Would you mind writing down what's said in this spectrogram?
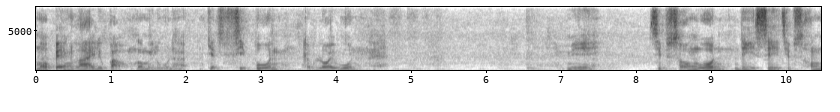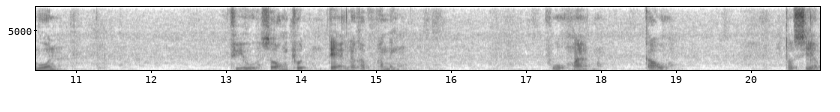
หม้อแปลงลายหรือเปล่าก็ไม่รู้นะครับเจ็ดสิบโวลต์กับร้อยโวลต์มีสิบสองโวลต์ DC สิบสองโวลต์ ฟิวสองชุดแตกแล้วครับอันหนึ่งฟุมากเก่า ตัวเสียบ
